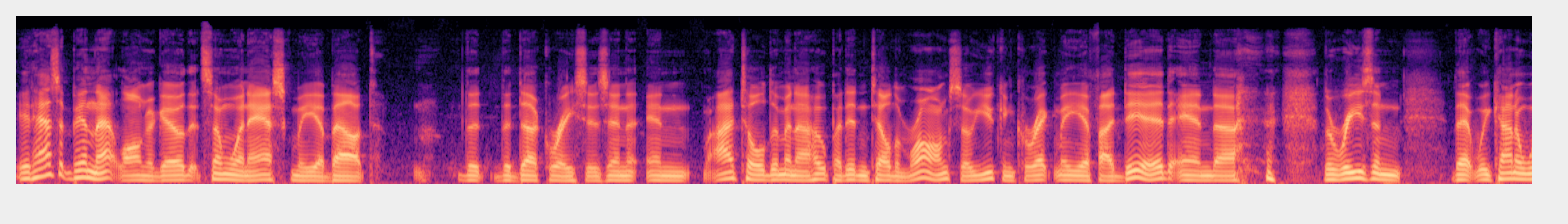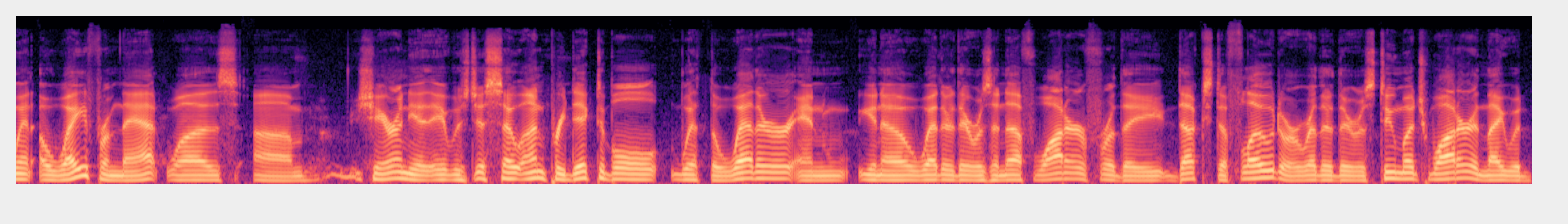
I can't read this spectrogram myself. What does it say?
it hasn't been that long ago that someone asked me about the the duck races, and and I told them, and I hope I didn't tell them wrong. So you can correct me if I did. And uh, the reason that we kind of went away from that was um, Sharon. It was just so unpredictable with the weather, and you know whether there was enough water for the ducks to float, or whether there was too much water and they would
